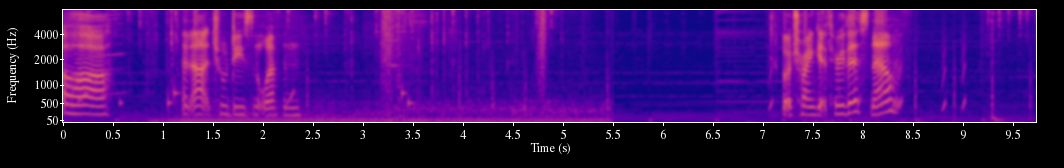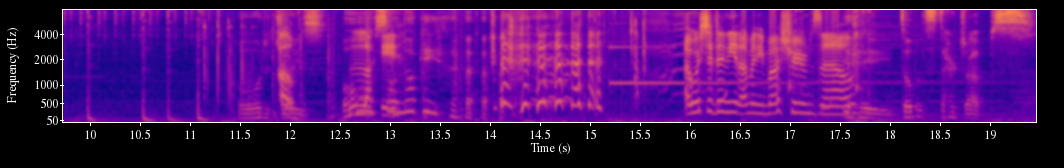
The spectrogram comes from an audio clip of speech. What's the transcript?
Ah, an actual decent weapon. Gotta try and get through this now. Oh, the Oh, joys. Oh, lucky. so lucky. I wish I didn't eat that many mushrooms now. Yay, double star drops.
